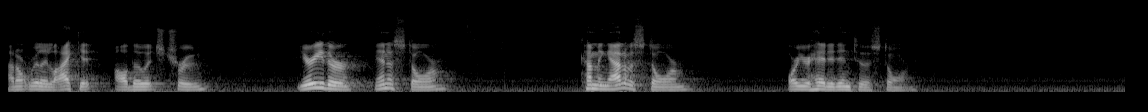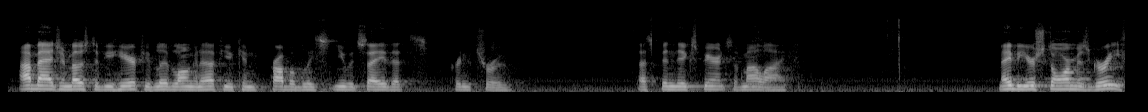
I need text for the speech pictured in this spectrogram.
I don't really like it, although it's true. You're either in a storm, coming out of a storm, or you're headed into a storm. I imagine most of you here, if you've lived long enough, you can probably, you would say that's pretty true. That's been the experience of my life. Maybe your storm is grief.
